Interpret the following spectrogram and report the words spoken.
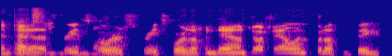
And Pat's yeah, great scores. Great scores up and down. Josh Allen put up a big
